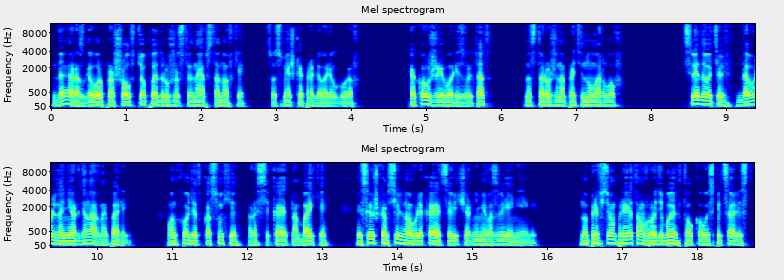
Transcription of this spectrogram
«Да, разговор прошел в теплой дружественной обстановке», — с усмешкой проговорил Гуров. «Каков же его результат?» — настороженно протянул Орлов. «Следователь довольно неординарный парень. Он ходит в косухе, рассекает на байке и слишком сильно увлекается вечерними возлияниями. Но при всем при этом вроде бы толковый специалист.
